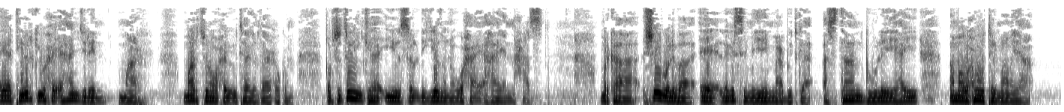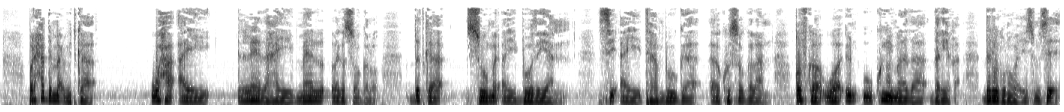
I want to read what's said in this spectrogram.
ayaa tiirarkii waxay ahaan jireen maar. Maartuna waxay u taagan tahay xukun qabsatooyinka iyo saldhigyaduna waxa ay ahaayeen naxaas marka shay waliba ee laga sameeyey macbudka astaan buu leeyahay ama waxbuu tilmaamayaa. Barxadda macbudka waxa ay leedahay meel laga soo galo. Dadka suume ay boodayaan si ay taambuugga ku soo galaan. Qofka waa in uu ku yimaadaa dariiqa. Dariiquna waa ciise masiix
